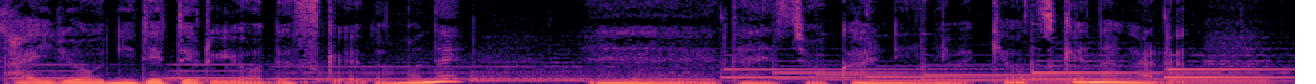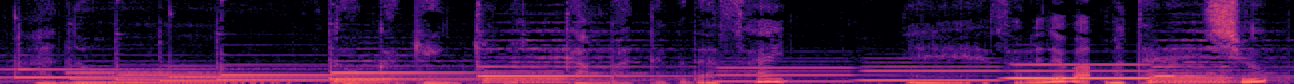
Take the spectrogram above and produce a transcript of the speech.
大量に出てるようですけれどもね、えー、体調管理には気をつけながら、あの、どうか元気に頑張ってください、え、それではまた来週。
